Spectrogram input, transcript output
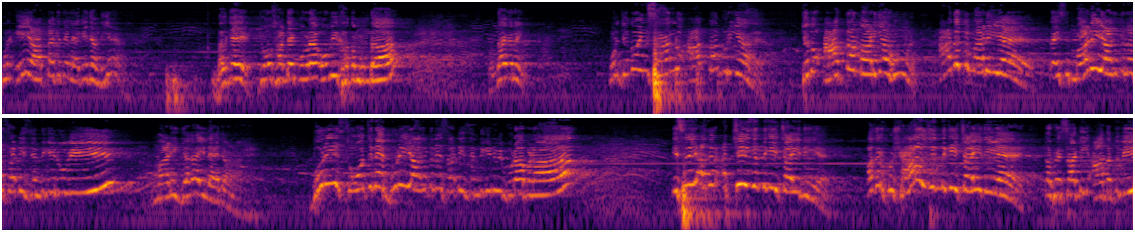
ਹੁਣ ਇਹ ਆਦਤਾਂ ਕਿਤੇ ਲੈ ਕੇ ਜਾਂਦੀਆਂ? ਬਲਕਿ ਜੋ ਸਾਡੇ ਕੋਲ ਹੈ, ਉਹ ਵੀ ਖਤਮ ਹੁੰਦਾ। ਹੁੰਦਾ ਕਿ ਨਹੀਂ? ਹੁਣ ਜਦੋਂ ਇਨਸਾਨ ਨੂੰ ਆਦਤਾਂ ਬੁਰੀਆਂ ਹੈ, ਜਦੋਂ ਆਦਤਾਂ ਮਾੜੀਆਂ ਹੋਣ, ਆਦਤ ਮਾੜੀ ਹੈ, ਤਾਂ ਇਸ ਮਾੜੀ ਆਦਤ ਨੇ ਸਾਡੀ ਜ਼ਿੰਦਗੀ ਨੂੰ ਵੀ ਮਾੜੀ ਜਗ੍ਹਾ ਹੀ ਲੈ ਜਾਣਾ ਬੁਰੀ ਸੋਚ ਨੇ ਬੁਰੀ ਆਦਤ ਨੇ ਸਾਡੀ ਜ਼ਿੰਦਗੀ ਨੂੰ ਵੀ ਬੁਰਾ ਬਣਾ। ਇਸ ਲਈ ਅਗਰ ਅੱਛੀ ਜ਼ਿੰਦਗੀ ਚਾਹੀਦੀ ਹੈ ਅਗਰ ਖੁਸ਼ਹਾਲ ਜ਼ਿੰਦਗੀ ਚਾਹੀਦੀ ਹੈ ਤਾਂ ਫਿਰ ਸਾਡੀ ਆਦਤ ਵੀ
